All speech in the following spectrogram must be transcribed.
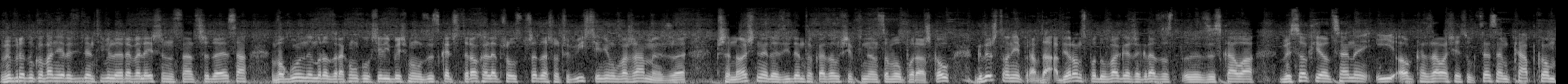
wyprodukowanie Resident Evil Revelations na 3DS-a, w ogólnym rozrachunku chcielibyśmy uzyskać trochę lepszą sprzedaż. Oczywiście nie uważamy, że przenośny Resident okazał się finansową porażką, gdyż to nieprawda. A biorąc pod uwagę, że gra zost- zyskała wysokie oceny i okazała się sukcesem, Capcom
